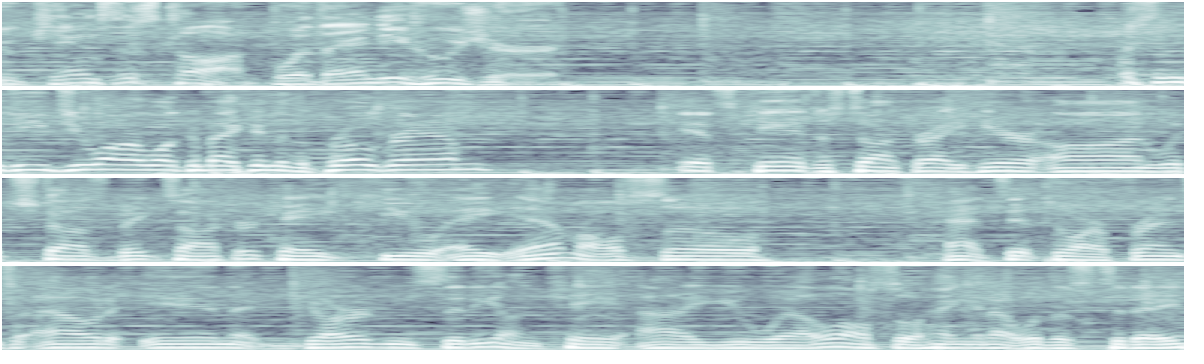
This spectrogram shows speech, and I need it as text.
To Kansas Talk with Andy Hoosier. Yes, indeed, you are. Welcome back into the program. It's Kansas Talk right here on Wichita's Big Talker, KQAM. Also, hat tip to our friends out in Garden City on KIUL. Also hanging out with us today,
